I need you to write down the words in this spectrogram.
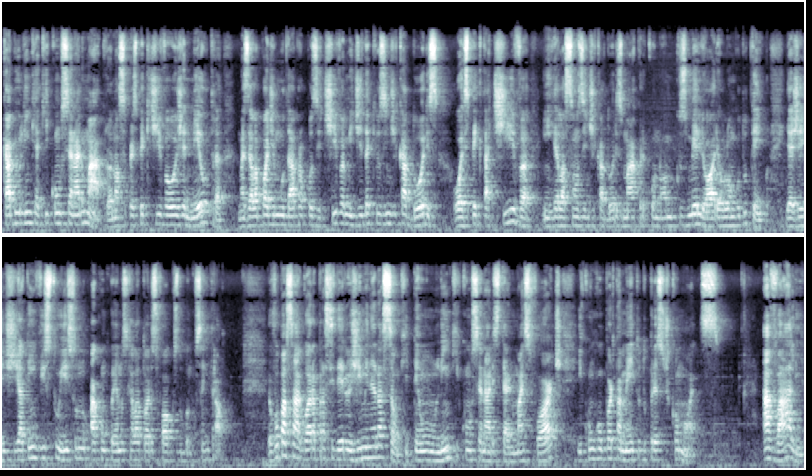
Cabe o link aqui com o cenário macro. A nossa perspectiva hoje é neutra, mas ela pode mudar para positiva à medida que os indicadores ou a expectativa em relação aos indicadores macroeconômicos melhore ao longo do tempo. E a gente já tem visto isso acompanhando os relatórios focos do Banco Central. Eu vou passar agora para a siderurgia e mineração, que tem um link com o cenário externo mais forte e com o comportamento do preço de commodities. A Vale,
